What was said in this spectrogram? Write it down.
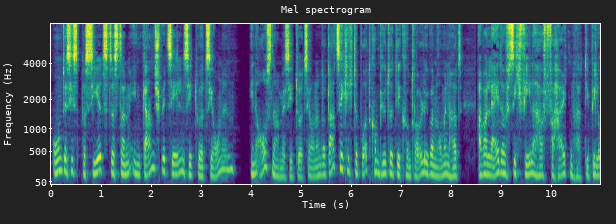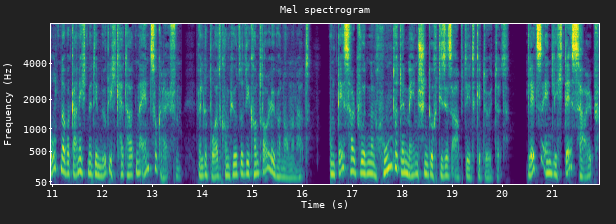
Und es ist passiert, dass dann in ganz speziellen Situationen in Ausnahmesituationen, da tatsächlich der Bordcomputer die Kontrolle übernommen hat, aber leider sich fehlerhaft verhalten hat, die Piloten aber gar nicht mehr die Möglichkeit hatten einzugreifen, weil der Bordcomputer die Kontrolle übernommen hat. Und deshalb wurden dann hunderte Menschen durch dieses Update getötet. Letztendlich deshalb,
